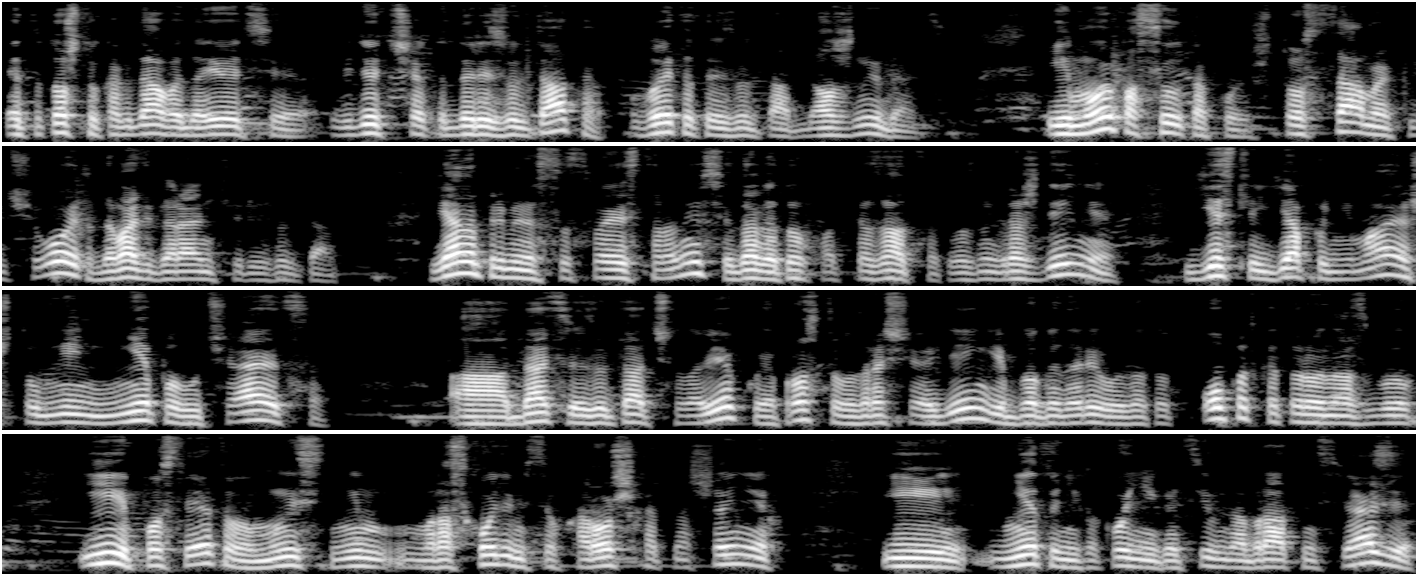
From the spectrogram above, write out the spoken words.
это то, что когда вы даете, ведете человека до результата, вы этот результат должны дать. И мой посыл такой, что самое ключевое – это давать гарантию результата. Я, например, со своей стороны всегда готов отказаться от вознаграждения, если я понимаю, что мне не получается а, дать результат человеку, я просто возвращаю деньги, благодарю его за тот опыт, который у нас был, и после этого мы с ним расходимся в хороших отношениях, и нету никакой негативной обратной связи,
